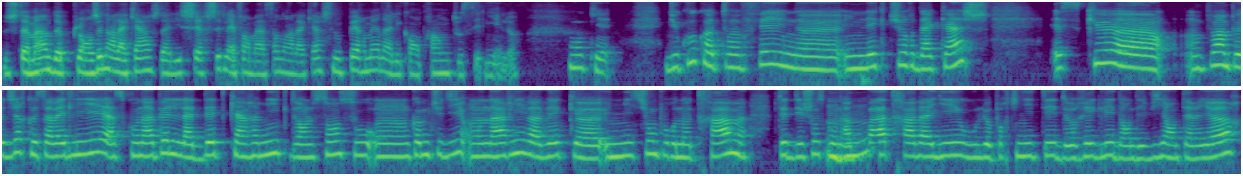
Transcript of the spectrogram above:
justement, de plonger dans la cache, d'aller chercher de l'information dans la cache, nous permet d'aller comprendre tous ces liens-là. OK. Du coup, quand on fait une, une lecture d'Akash, est-ce que euh, on peut un peu dire que ça va être lié à ce qu'on appelle la dette karmique dans le sens où on, comme tu dis, on arrive avec euh, une mission pour notre âme, peut-être des choses qu'on n'a mm-hmm. pas travaillées ou l'opportunité de régler dans des vies antérieures.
